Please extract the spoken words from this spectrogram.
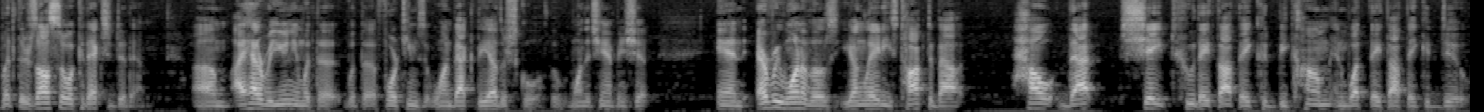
but there's also a connection to them. Um, I had a reunion with the with the four teams that won back at the other school, that won the championship, and every one of those young ladies talked about how that shaped who they thought they could become and what they thought they could do.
